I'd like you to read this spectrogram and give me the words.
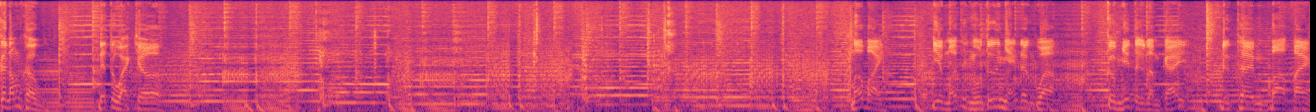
Có nóng không Để tôi quạt cho Mở bài Vừa mở thì ngũ tứ nhãn đơn qua Cùng với tự làm cái Được thêm 3 phan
